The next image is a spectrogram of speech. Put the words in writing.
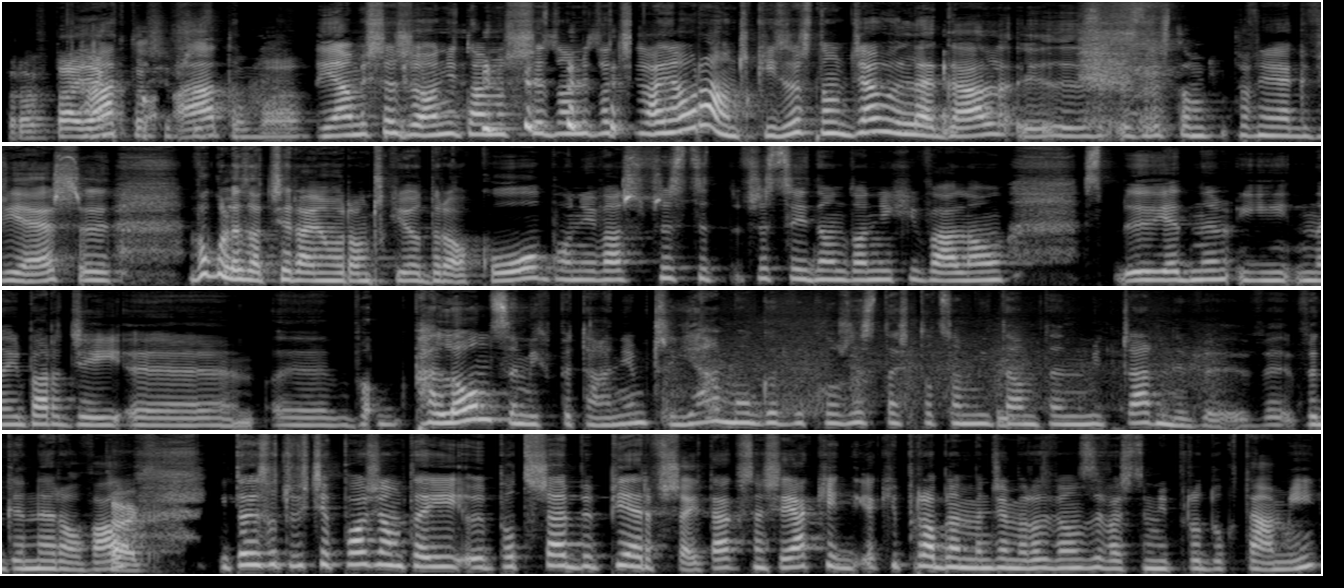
prawda? Jak to, to, się wszystko to. ma... Ja myślę, że oni tam siedzą i zacierają rączki. Zresztą działy legal, y, zresztą pewnie jak wiesz, y, w ogóle zacierają rączki od roku, ponieważ wszyscy, wszyscy idą do nich i walą z jednym i najbardziej y, palącym ich pytaniem, czy ja mogę wykorzystać to, co mi tam ten mit czarny wy, wy, wygenerował. Tak. I to jest oczywiście poziom tej y, potrzeby pierwszej, tak? W sensie, jaki, jaki problem będziemy rozwiązywać tymi produktami.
